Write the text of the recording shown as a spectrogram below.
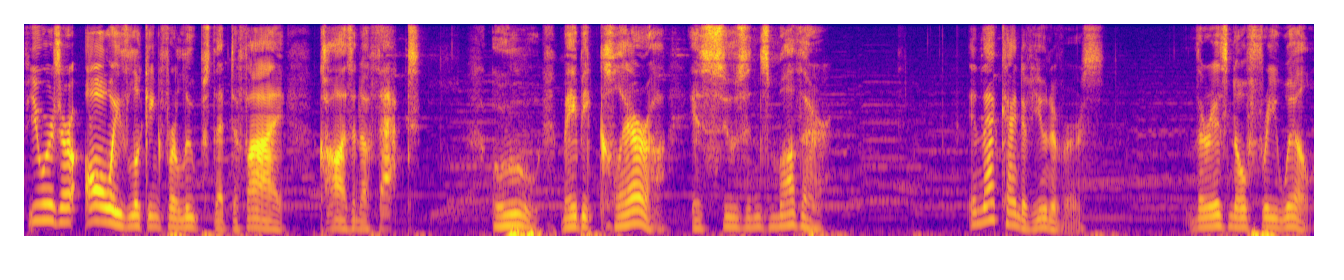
Viewers are always looking for loops that defy cause and effect. Ooh, maybe Clara is Susan's mother. In that kind of universe, there is no free will.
